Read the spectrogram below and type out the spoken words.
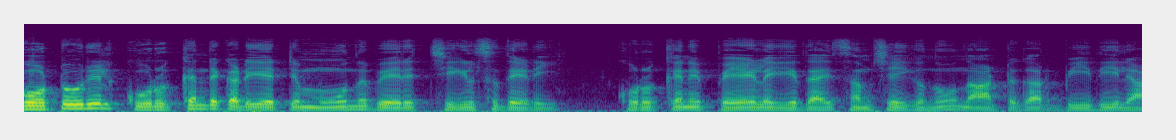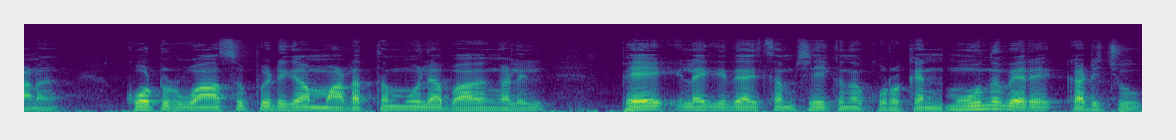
കോട്ടൂരിൽ കുറുക്കന്റെ കടിയേറ്റ് മൂന്ന് പേര് ചികിത്സ തേടി. കുറുക്കനെ പേയിളകിയതായി സംശയിക്കുന്നു. നാട്ടുകാർ ഭീതിയിലാണ്. കോട്ടൂർ വാസുപീടിക മടത്തമൂല ഭാഗങ്ങളിൽ പേ ഇളകിയതായി സംശയിക്കുന്ന കുറുക്കൻ മൂന്ന് പേരെ കടിച്ചു.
